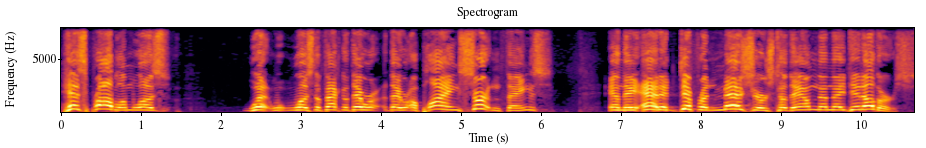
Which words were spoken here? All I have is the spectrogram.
His problem was was the fact that they were they were applying certain things and they added different measures to them than they did others.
